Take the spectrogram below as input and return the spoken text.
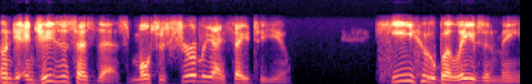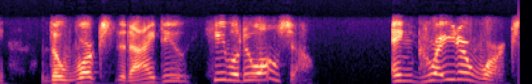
And, and Jesus says this Most assuredly I say to you, he who believes in me, the works that I do, he will do also. And greater works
